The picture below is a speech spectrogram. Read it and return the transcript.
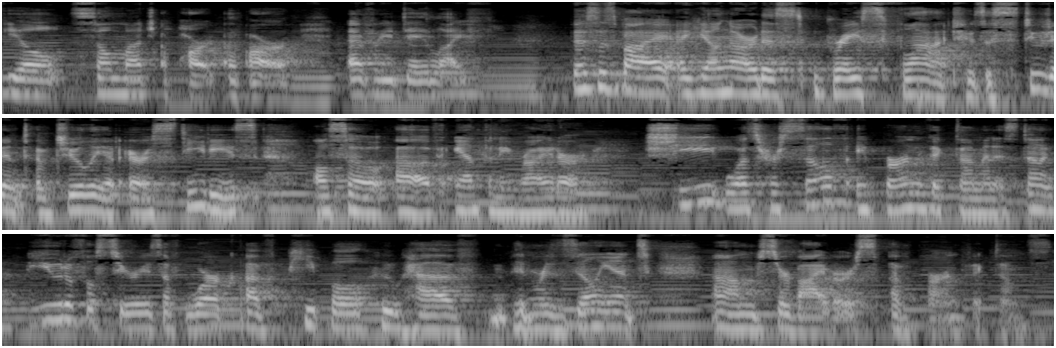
feel so much a part of our everyday life. This is by a young artist, Grace Flatt, who's a student of Juliet Aristides, also of Anthony Ryder. She was herself a burn victim and has done a beautiful series of work of people who have been resilient um, survivors of burn victims.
